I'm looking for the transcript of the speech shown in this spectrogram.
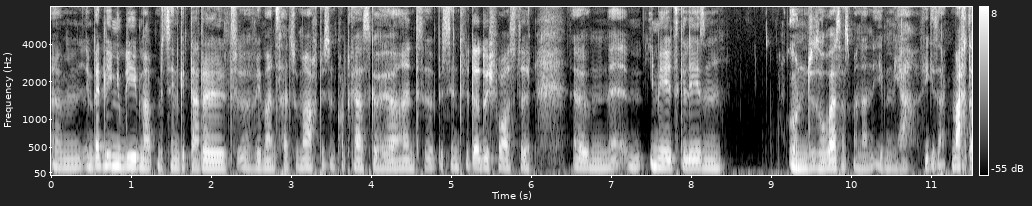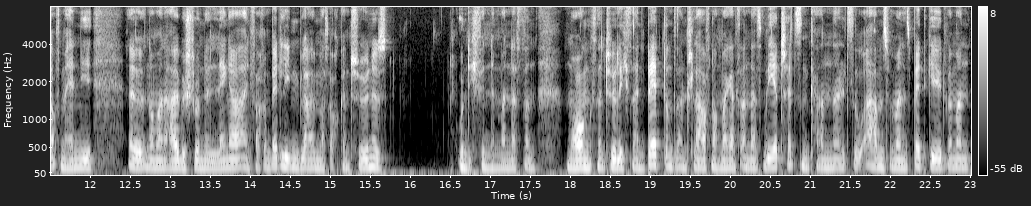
ähm, im Bett liegen geblieben, habe ein bisschen gedaddelt, äh, wie man es halt so macht, ein bisschen Podcast gehört, ein äh, bisschen Twitter durchforstet, ähm, E-Mails gelesen und sowas, was man dann eben, ja, wie gesagt, macht auf dem Handy, äh, nochmal eine halbe Stunde länger einfach im Bett liegen bleiben, was auch ganz schön ist. Und ich finde, man das dann morgens natürlich sein Bett und seinen Schlaf nochmal ganz anders wertschätzen kann, als so abends, wenn man ins Bett geht, wenn man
